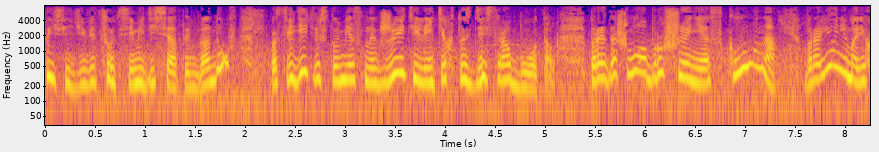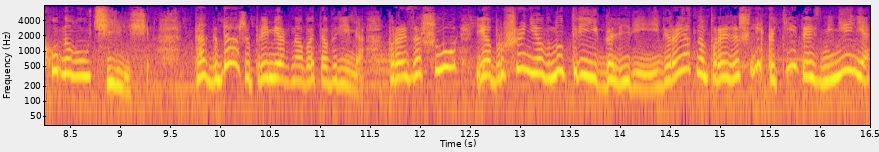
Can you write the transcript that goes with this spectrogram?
1970-х годов, по свидетельству местных жителей и тех, кто здесь работал, произошло обрушение склона в районе мореходного училища. Тогда же, примерно в это время, произошло и обрушение внутри галереи. Вероятно, произошли какие-то изменения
